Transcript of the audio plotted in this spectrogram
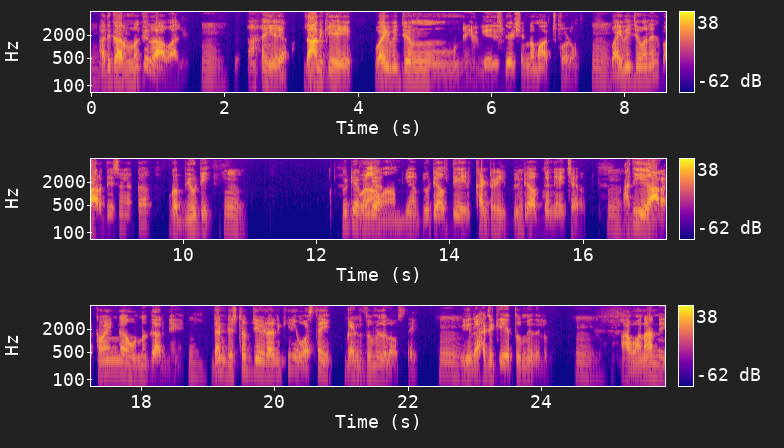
అధికారంలోకి రావాలి. దానికి వైవిధ్యం విద్వేషంగా మార్చుకోవడం. వైవిధ్యం అనేది భారతదేశం యొక్క ఒక beauty. Beauty of the country beauty of the nature అది ఆ రకమైన ఉన్నదాన్ని ఉమ్, దాన్ని డిస్టర్బ్ చేయడానికి వస్తాయి గండు తుమ్మిదలు వస్తాయి. ఈ రాజకీయ తుమ్మిదలు ఆ వనాన్ని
